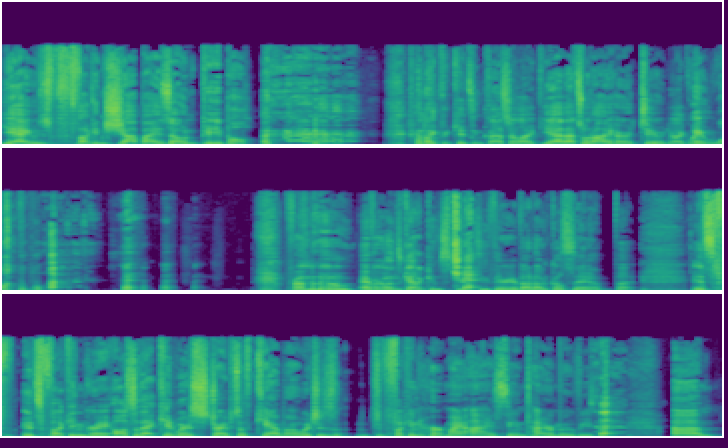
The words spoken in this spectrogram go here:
yeah, he was fucking shot by his own people. and like the kids in class are like, yeah, that's what I heard too. And you're like, wait, what? what? From who? Everyone's got a conspiracy theory about Uncle Sam, but it's it's fucking great. Also, that kid wears stripes with camo, which is fucking hurt my eyes the entire movie. um,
